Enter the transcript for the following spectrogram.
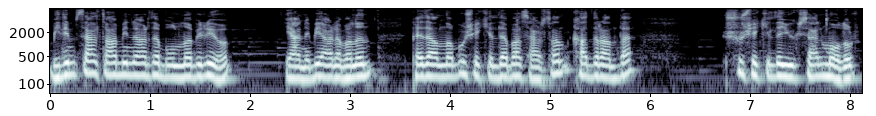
Bilimsel tahminlerde bulunabiliyor. Yani bir arabanın pedalına bu şekilde basarsan kadranda şu şekilde yükselme olur.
